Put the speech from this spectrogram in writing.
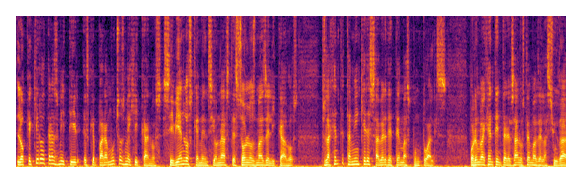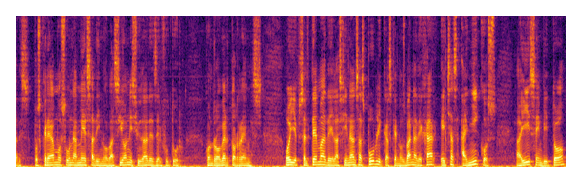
lo que quiero transmitir es que para muchos mexicanos, si bien los que mencionaste son los más delicados, pues la gente también quiere saber de temas puntuales. Por ejemplo, hay gente interesada en los temas de las ciudades. Pues creamos una mesa de innovación y ciudades del futuro con Roberto Remes. Oye, pues el tema de las finanzas públicas que nos van a dejar hechas añicos. Ahí se invitó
